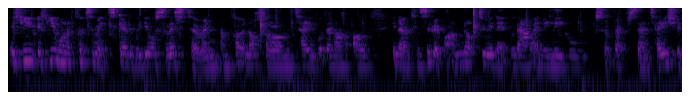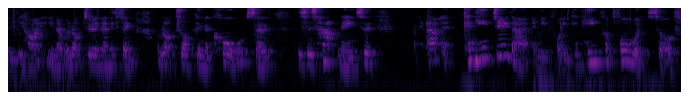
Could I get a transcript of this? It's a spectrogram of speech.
if you if you want to put something together with your solicitor and, and put an offer on the table, then I'll, I'll, you know consider it. But I'm not doing it without any legal sort of representation behind. You know, we're not doing anything. I'm not dropping the court. So this is happening. So uh, can he do that at any point? Can he put forward sort of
